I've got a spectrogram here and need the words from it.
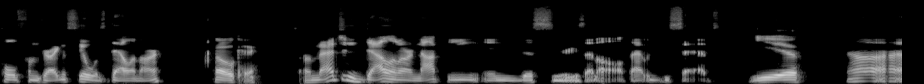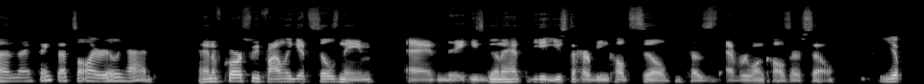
pulled from Dragonsteel was Dalinar. Oh, okay. Imagine Dalinar not being in this series at all. That would be sad. Yeah, Uh, and I think that's all I really had. And of course, we finally get Syl's name, and he's gonna have to get used to her being called Syl because everyone calls her Syl. yep.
